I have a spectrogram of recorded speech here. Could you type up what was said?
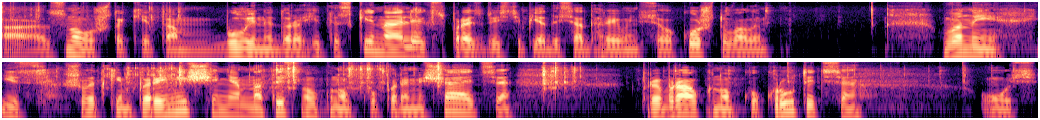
А, знову ж таки, там були недорогі тиски на Аліекспрес, 250 гривень всього коштували. Вони із швидким переміщенням. Натиснув кнопку переміщається, прибрав кнопку крутиться. Ось.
